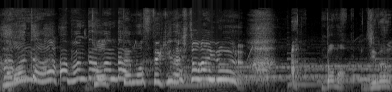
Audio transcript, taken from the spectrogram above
あなん分担。だあ分担と分担っても素敵な人がいる。あどうも。自分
